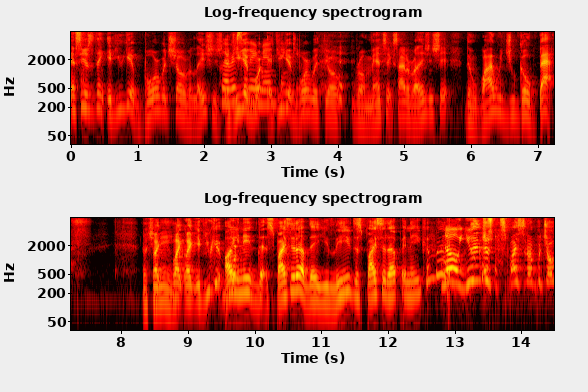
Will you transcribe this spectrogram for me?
And see, here's the thing: if you get bored with your relationship, Whoever if you get bored, amen, if you thank get you. bored with your romantic side of relationship, then why would you go back? What you like, mean? like, like if you get All bored, you need to spice it up. Then you leave to spice it up, and then you come back. No, you then could, just spice it up with your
